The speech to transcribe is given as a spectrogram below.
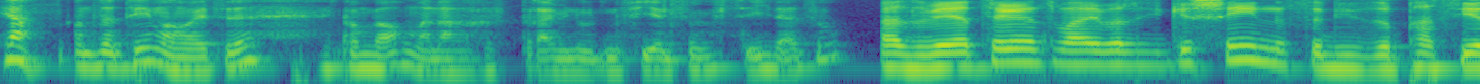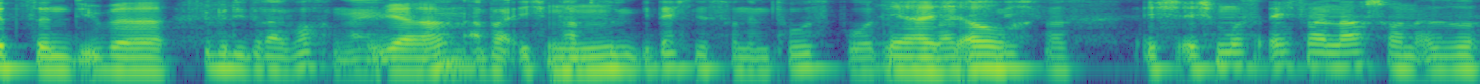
Ja, unser Thema heute, kommen wir auch mal nach 3 Minuten 54 dazu. Also wir erzählen jetzt mal über die Geschehnisse, die so passiert sind, über. Über die drei Wochen eigentlich. Ja. schon. Aber ich Mhm. habe so ein Gedächtnis von dem Toastbrot. Ja, ich weiß auch. nicht, was. Ich, ich muss echt mal nachschauen. Also.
